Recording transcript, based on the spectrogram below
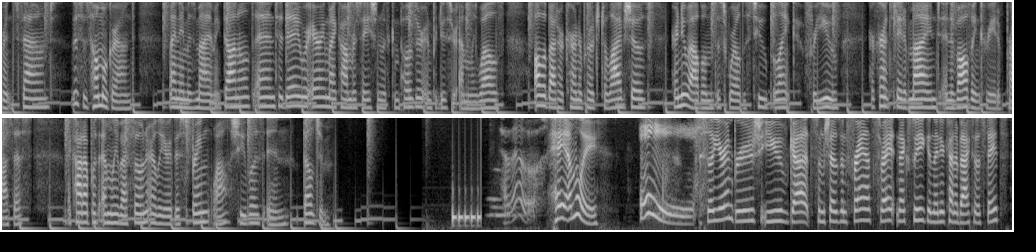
different sound. This is Homoground. My name is Maya McDonald, and today we're airing my conversation with composer and producer Emily Wells, all about her current approach to live shows, her new album, This World is Too Blank for You, her current state of mind, and evolving creative process. I caught up with Emily by phone earlier this spring while she was in Belgium. Hello. Hey, Emily. Hey. So you're in Bruges. You've got some shows in France, right, next week, and then you're kind of back to the States?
